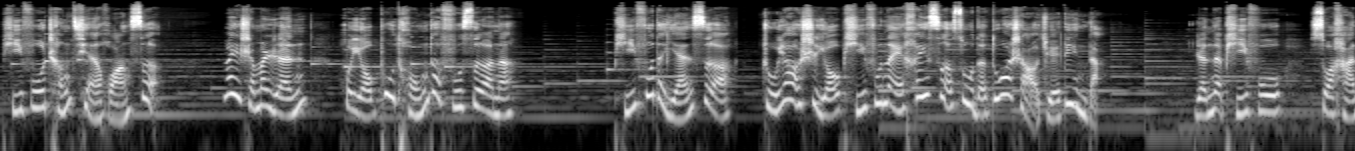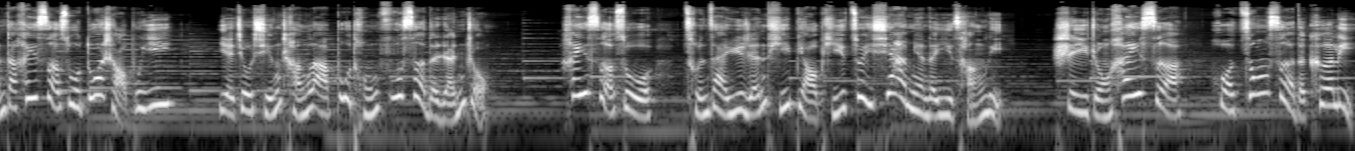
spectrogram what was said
皮肤呈浅黄色。为什么人会有不同的肤色呢？皮肤的颜色主要是由皮肤内黑色素的多少决定的。人的皮肤所含的黑色素多少不一，也就形成了不同肤色的人种。黑色素存在于人体表皮最下面的一层里，是一种黑色或棕色的颗粒。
